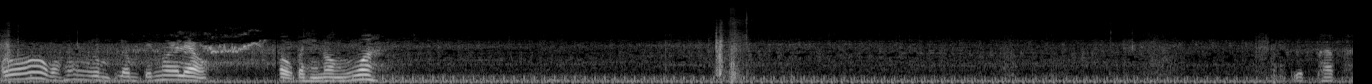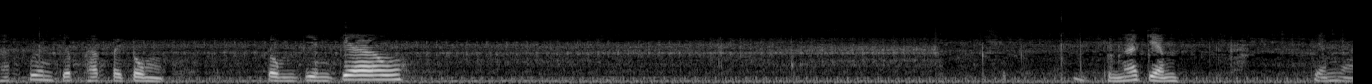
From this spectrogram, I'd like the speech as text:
โอ้บอกห้เริ่มเริ่มเป็นหน่วยแล้ว ออกไปให้น้องงัวเก็บผักหักเพื่อนเก็บผักไปต้มต้มกินแก้ว ถึงมาเจียมเจียมหนา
